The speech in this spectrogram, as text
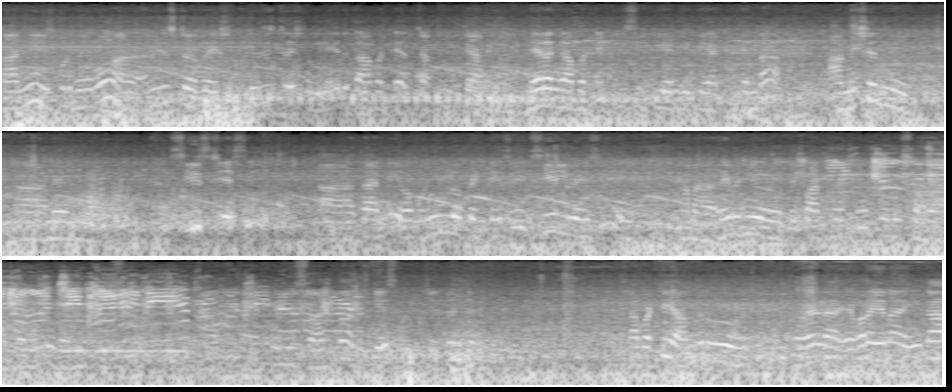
దాన్ని ఇప్పుడు మేము రిజిస్ట్రేషన్ రిజిస్ట్రేషన్ లేదు కాబట్టి అది చట్టరీత్యా నేరం కాబట్టి సిపిఎన్డిటి యాక్ట్ కింద ఆ మిషన్ని మేము సీజ్ చేసి దాన్ని ఒక రూమ్లో పెట్టేసి సీల్ వేసి మన రెవెన్యూ డిపార్ట్మెంట్ పోలీస్ వారి ఆధ్వర్యంలో పోలీస్ వారితో అది కేసు బుక్ చేయడం జరిగింది. కాబట్టి అందరూ ఒకవేళ ఎవరైనా ఇంకా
